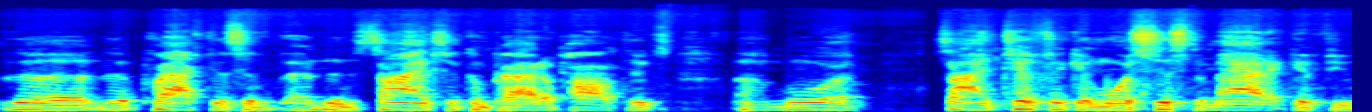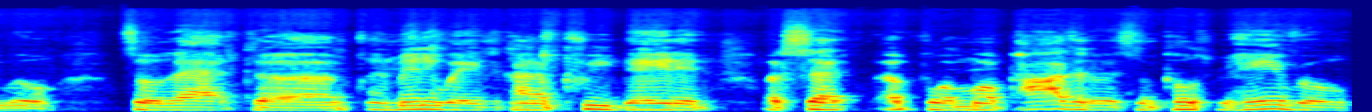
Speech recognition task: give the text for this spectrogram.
the the practice of the science of comparative politics more scientific and more systematic, if you will so that uh, in many ways it kind of predated a set up for a more positivist and post behavioral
